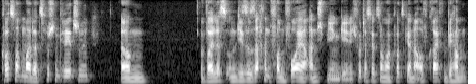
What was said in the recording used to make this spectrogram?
kurz noch mal dazwischen grätschen. Ähm, weil es um diese Sachen von vorher anspielen geht. Ich würde das jetzt nochmal kurz gerne aufgreifen. Wir haben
